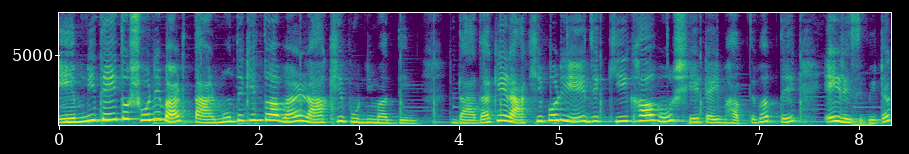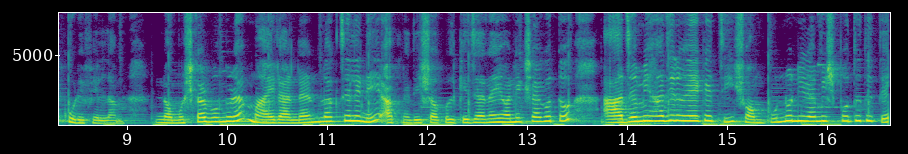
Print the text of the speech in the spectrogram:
এমনিতেই তো শনিবার, তার মধ্যে কিন্তু আবার রাখি পূর্ণিমার দিন। দাদাকে রাখি পরিয়ে যে কি খাওয়াবো সেটাই ভাবতে ভাবতে এই রেসিপিটা করে ফেললাম। নমস্কার বন্ধুরা মায়ের রান্নায়ন ব্লগ চ্যানেলে আপনাদের সকলকে জানাই অনেক স্বাগত। আজ আমি হাজির হয়ে গেছি সম্পূর্ণ নিরামিষ পদ্ধতিতে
